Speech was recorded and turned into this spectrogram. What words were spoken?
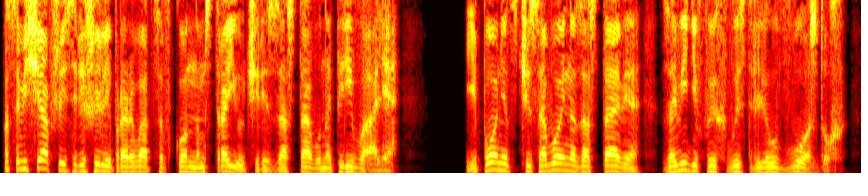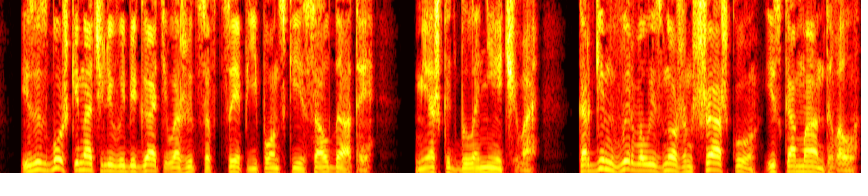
Посовещавшись, решили прорываться в конном строю через заставу на перевале. Японец, часовой на заставе, завидев их, выстрелил в воздух. Из избушки начали выбегать и ложиться в цепь японские солдаты. Мешкать было нечего. Каргин вырвал из ножен шашку и скомандовал.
